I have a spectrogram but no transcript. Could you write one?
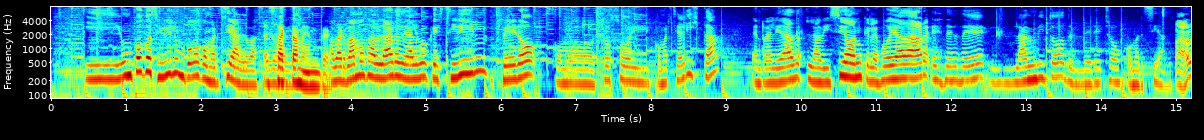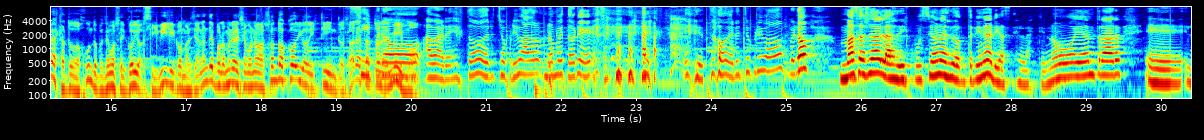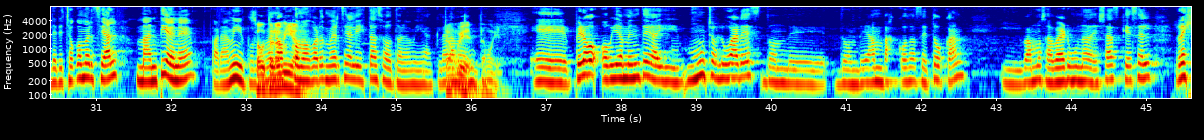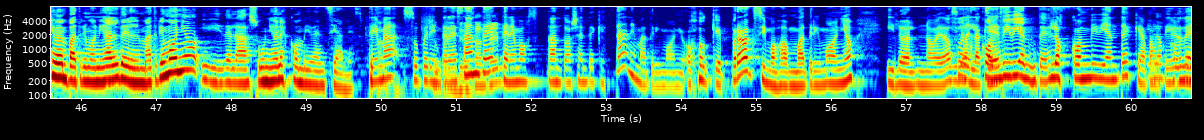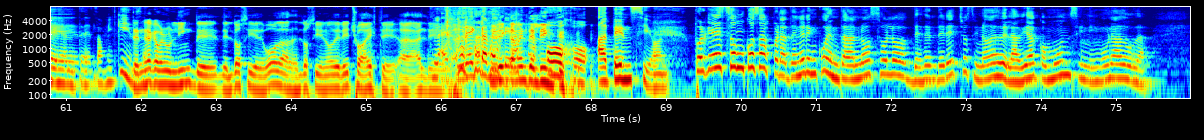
Y un poco civil, un poco comercial va a ser. hoy. Exactamente. A ver, vamos a hablar de algo que es civil, pero como yo soy comercialista, en realidad la visión que les voy a dar es desde el ámbito del derecho comercial. Ah, ahora está todo junto, porque tenemos el código civil y comercial. Antes por lo menos decíamos, no, son dos códigos distintos. Ahora sí, está todo pero, en el mismo. a ver, es todo derecho privado, no me toré. es todo derecho privado, pero más allá de las discusiones doctrinarias en las que no voy a entrar, eh, el derecho comercial mantiene, para mí, por lo menos como comercialista, su autonomía, Está muy claramente. bien, está muy bien. Eh, pero obviamente hay muchos lugares donde, donde ambas cosas se tocan y vamos a ver una de ellas que es el régimen patrimonial del matrimonio y de las uniones convivenciales. Tema súper interesante. Tenemos tanto oyentes que están en matrimonio o que próximos a un matrimonio y lo novedoso de la que es convivientes. los convivientes que a Y partir de, del 2015. Tendría que haber un link de- del dossier de bodas, del dossier de no derecho a este, a- al de. Claro, directamente. directamente el link. Ojo, atención. Porque son cosas para tener en cuenta, no solo desde el derecho, sino desde la vida común, sin ninguna duda.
